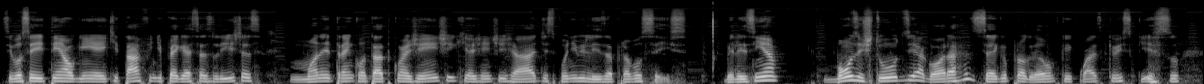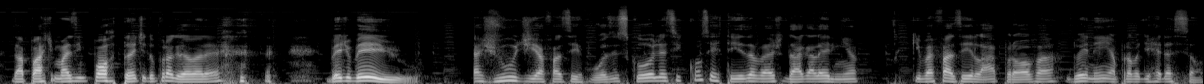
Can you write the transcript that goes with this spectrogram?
Se você tem alguém aí que tá afim de pegar essas listas, manda entrar em contato com a gente que a gente já disponibiliza para vocês. Belezinha? Bons estudos e agora segue o programa, porque quase que eu esqueço da parte mais importante do programa, né? beijo, beijo! Ajude a fazer boas escolhas e com certeza vai ajudar a galerinha que vai fazer lá a prova do Enem, a prova de redação.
